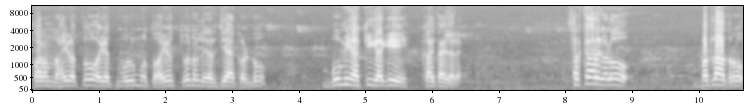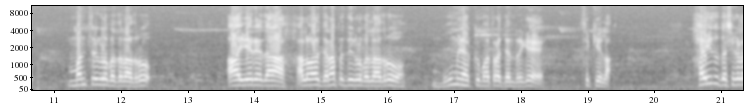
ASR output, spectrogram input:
ಫಾರಂ ಐವತ್ತು ಐವತ್ತ್ಮೂರು ಮತ್ತು ಐವತ್ತೇಳರಲ್ಲಿ ಅರ್ಜಿ ಹಾಕ್ಕೊಂಡು ಭೂಮಿ ಹಕ್ಕಿಗಾಗಿ ಕಾಯ್ತಾ ಇದ್ದಾರೆ. ಸರ್ಕಾರಗಳು ಬದಲಾದರು, ಮಂತ್ರಿಗಳು ಬದಲಾದರು, ಆ ಏರಿಯಾದ ಹಲವಾರು ಜನಪ್ರತಿನಿಧಿಗಳು ಬದಲಾದರೂ ಭೂಮಿ ಹಕ್ಕು ಮಾತ್ರ ಜನರಿಗೆ ಸಿಕ್ಕಿಲ್ಲ. ಐದು ದಶಕಗಳ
